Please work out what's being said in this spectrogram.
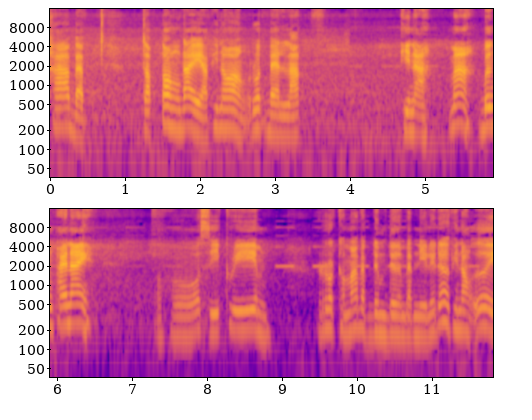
คาแบบจับต้องได้อะพี่น้อง รถแบรนด์ลัก พี่นะ มาเบิ่งภายใน โอ้โห สีครีม รถเขามาแบบเดิมๆ แบบนี้เลยเด้อพี่น้องเอ้ย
